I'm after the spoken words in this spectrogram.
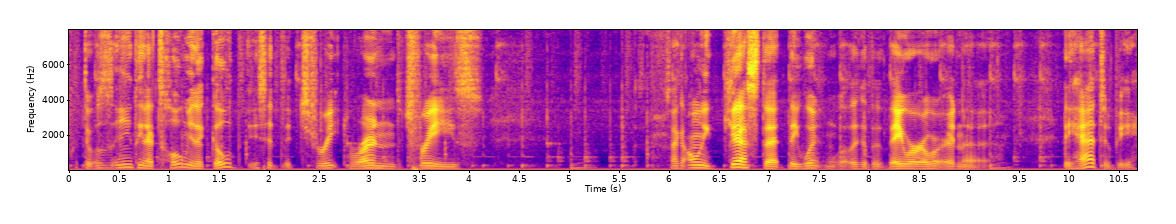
If there was anything that told me to go, it said the tree, run the trees. So I can only guess that they went, they were in a, they had to be.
